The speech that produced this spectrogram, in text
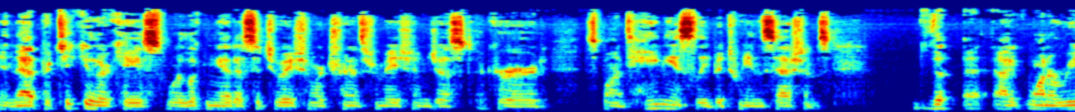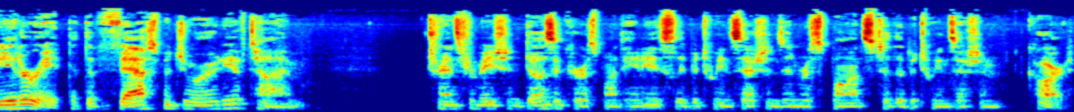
In that particular case, we're looking at a situation where transformation just occurred spontaneously between sessions. The, I want to reiterate that the vast majority of time, transformation does occur spontaneously between sessions in response to the between session card.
